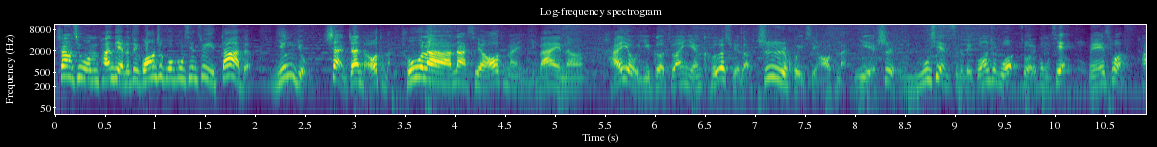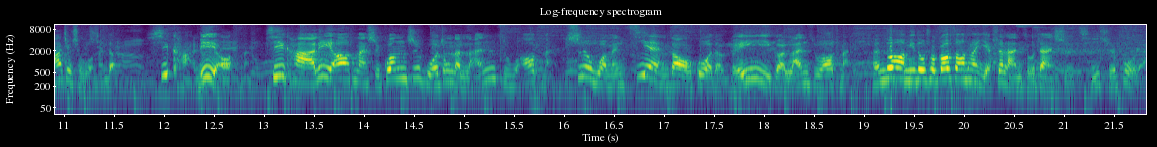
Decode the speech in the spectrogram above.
上期我们盘点了对光之国贡献最大的英勇善战的奥特曼，除了那些奥特曼以外呢，还有一个钻研科学的智慧型奥特曼，也是无限次的为光之国做了贡献。没错，他就是我们的希卡利奥特曼。希卡利奥特曼是光之国中的蓝族奥特曼，是我们见到过的唯一一个蓝族奥特曼。很多奥迷都说高斯奥特曼也是蓝族战士，其实不然，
